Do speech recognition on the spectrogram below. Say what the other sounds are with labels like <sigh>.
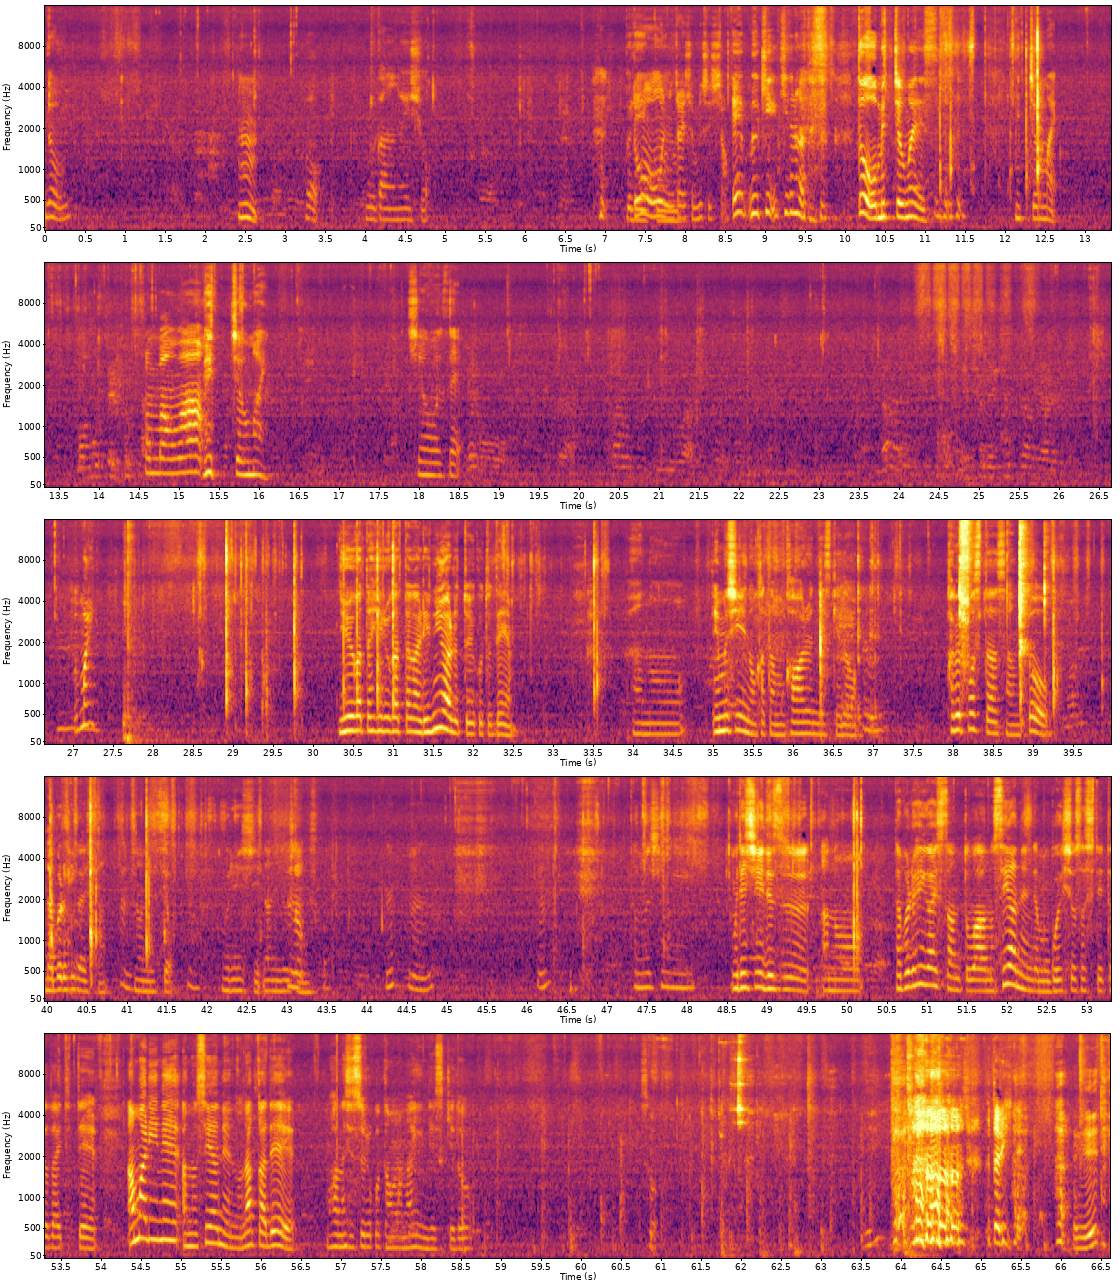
どう？うん。そう。みかなの衣装。<laughs> どのう？に対して無視した？えむき聞いてなかったです。どう？めっちゃうまいです。めっちゃうまい。こんばんは。めっちゃうまい。幸せ。うまい夕方昼方がリニューアルということであの MC の方も変わるんですけどうん。壁ポスターさんとダブル東さんなんですよ、嬉しい。何どうしたんですか、うん。楽しみ。嬉しいです。あのダブル東さんとはあのせやねんでもご一緒させていただいててあまりねあのせやねんの中でお話しすることあんまないんですけどそう二人して。<laughs> え <laughs>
